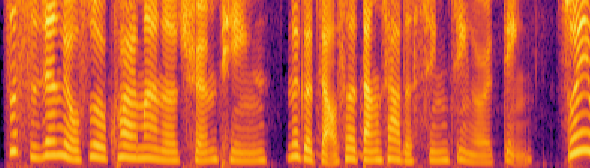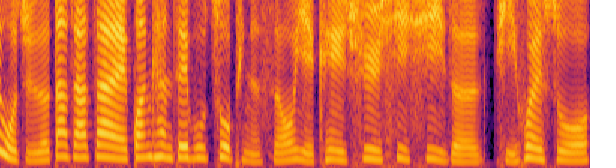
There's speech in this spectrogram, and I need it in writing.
这时间流速的快慢呢，全凭那个角色当下的心境而定。所以我觉得大家在观看这部作品的时候，也可以去细细的体会，说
